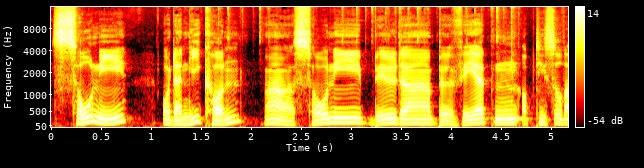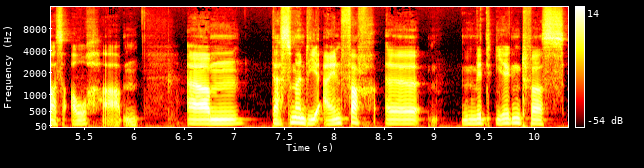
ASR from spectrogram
Sony oder Nikon Ah, Sony, Bilder bewerten, ob die sowas auch haben. Ähm, dass man die einfach äh, mit irgendwas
